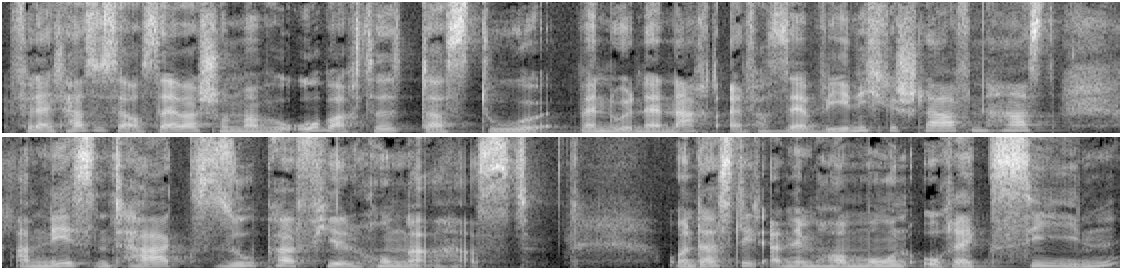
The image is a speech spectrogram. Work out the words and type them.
Vielleicht hast du es ja auch selber schon mal beobachtet, dass du, wenn du in der Nacht einfach sehr wenig geschlafen hast, am nächsten Tag super viel Hunger hast. Und das liegt an dem Hormon Orexin,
